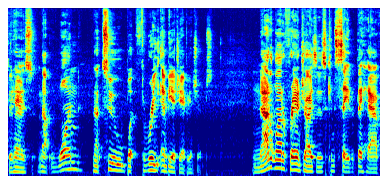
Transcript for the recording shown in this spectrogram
that has not one, not two, but three NBA championships. Not a lot of franchises can say that they have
